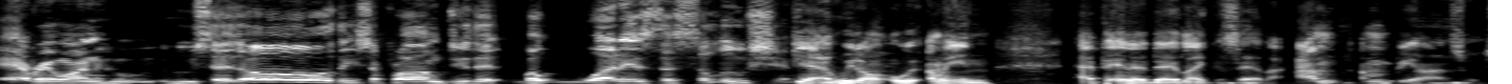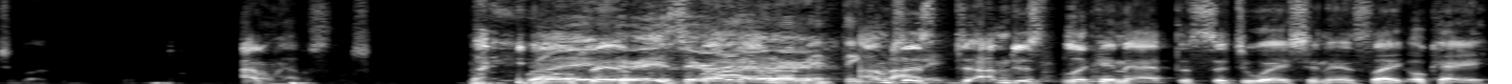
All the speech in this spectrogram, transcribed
everyone who who says, "Oh, these are problems," do that. But what is the solution? Yeah, we don't. We, I mean, at the end of the day, like I said, I'm I'm gonna be honest with you, but I don't have a solution. You know I'm Right? There- is there a Like, I better- think I'm just it. I'm just looking at the situation. It's like, okay,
